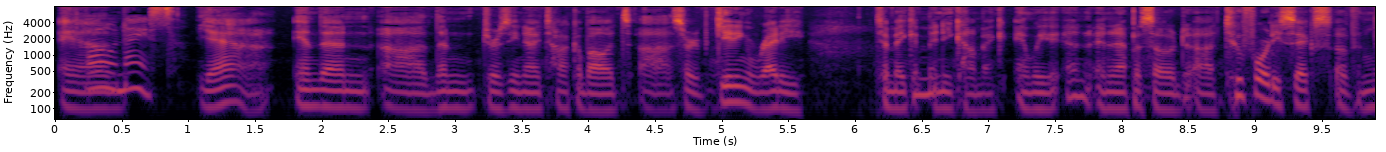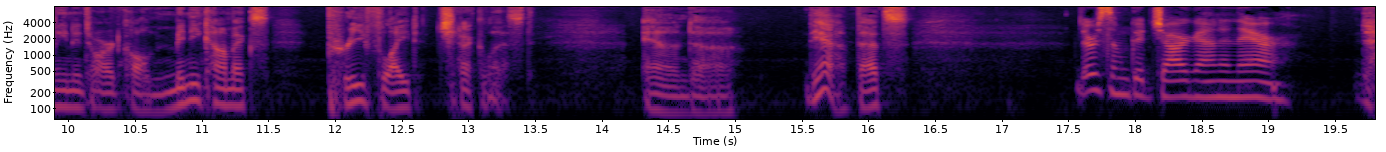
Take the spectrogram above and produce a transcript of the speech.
And oh, nice. yeah, and then uh, then Jersey and I talk about uh, sort of getting ready to make a mini comic, and we in, in an episode uh, two forty six of Lean Into Art called Mini Comics Pre Flight Checklist, and uh, yeah, that's There's some good jargon in there. a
